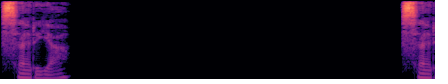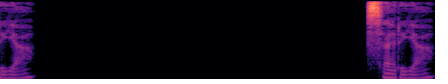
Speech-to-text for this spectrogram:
Seria. Seria. Seria.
